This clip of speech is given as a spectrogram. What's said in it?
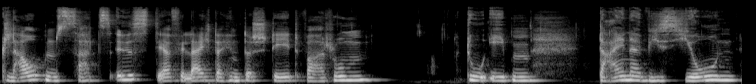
Glaubenssatz ist, der vielleicht dahinter steht, warum du eben deiner Vision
